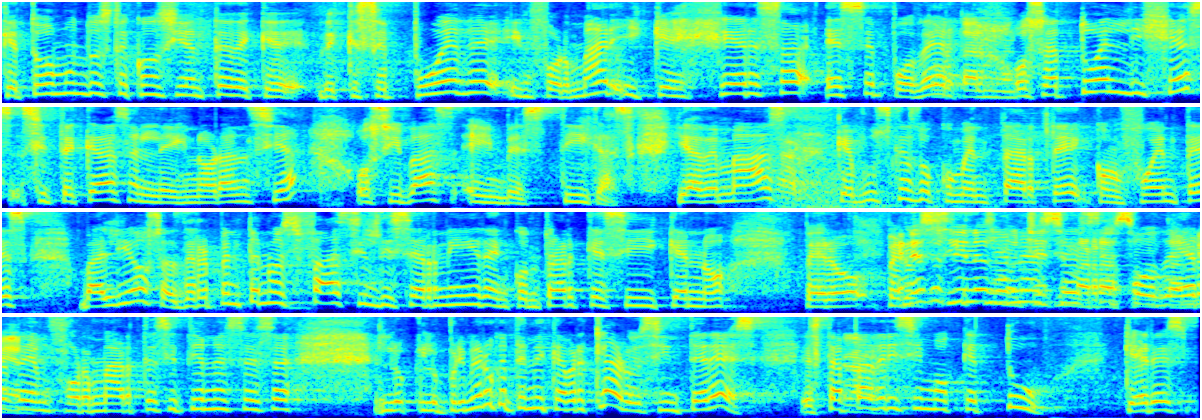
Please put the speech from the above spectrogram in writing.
que todo el mundo esté consciente de que, de que se puede informar y que ejerza ese poder. Totalmente. O sea, tú eliges si te quedas en la ignorancia o si vas e investigas. Y además que busques documentarte con fuentes valiosas. De repente no es fácil discernir, encontrar que sí y que no, pero, pero eso sí tienes muchísima ese razón poder también. de si tienes ese... Lo, lo primero que tiene que haber, claro, es interés. Está padrísimo que tú, que eres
